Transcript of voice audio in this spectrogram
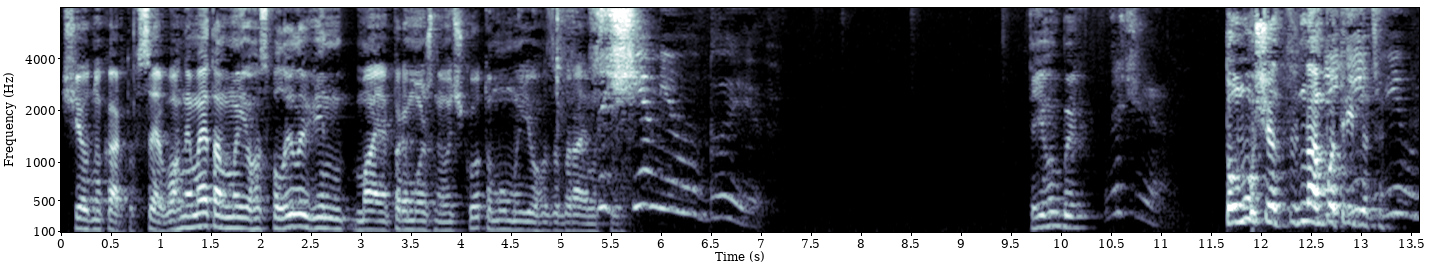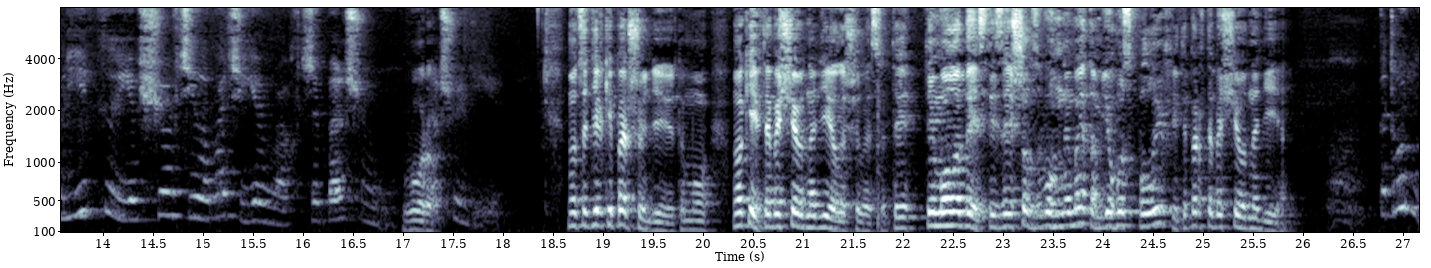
Ще одну карту. Все, вогнеметом ми його спалили, він має переможне очко, тому ми його забираємо собі. Зачем я його вбив? Ти його вбив. Зачем? Тому що нам потрібно це. Локації є враг. Це перша, Ворог. перша дія. Ну це тільки першою дією, тому. Ну окей, в тебе ще одна дія лишилася. Ти, ти молодець, ти зайшов з вогнеметом, його спалив, і тепер в тебе ще одна дія. Патрульний?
